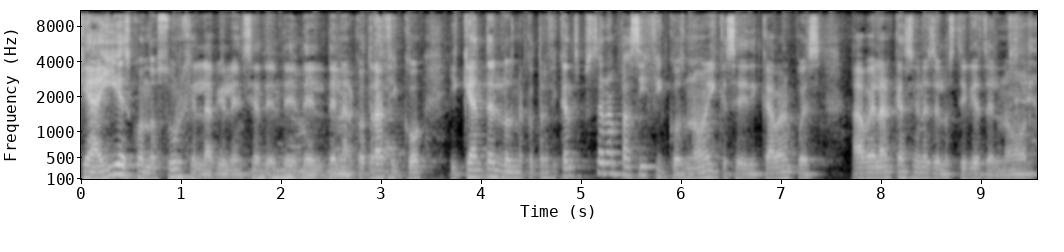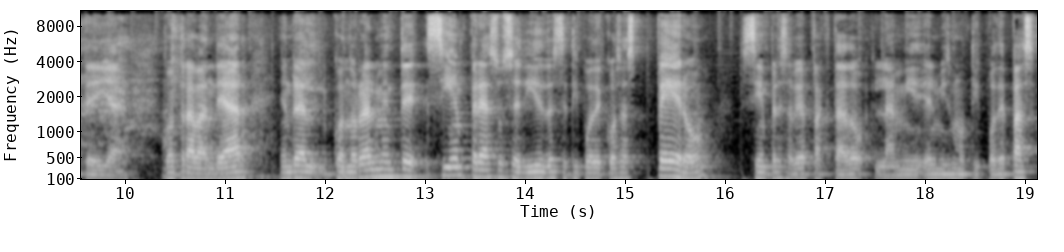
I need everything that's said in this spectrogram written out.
que ahí es cuando surge la violencia de, de, no, del, del no, narcotráfico exacto. y que antes los narcotraficantes pues eran pacíficos, ¿no? Y que se dedicaban pues a bailar canciones de los Tigres del Norte y a contrabandear, en real, cuando realmente siempre ha sucedido este tipo de cosas, pero siempre se había pactado el mismo tipo de paz.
